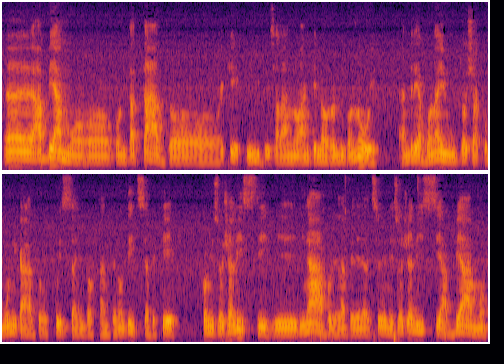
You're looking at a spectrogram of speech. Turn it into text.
Eh, abbiamo oh, contattato e che quindi saranno anche loro lì con noi. Andrea Bonaiuto ci ha comunicato questa importante notizia perché con i socialisti eh, di Napoli, la Federazione dei Socialisti, abbiamo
